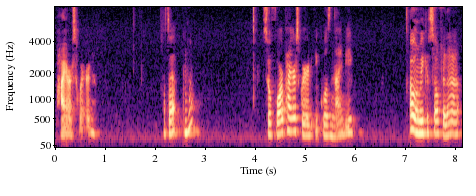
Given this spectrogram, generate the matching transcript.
pi r squared. That's it? Mm-hmm. So 4 pi r squared equals 90. Oh, and we could solve for that.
